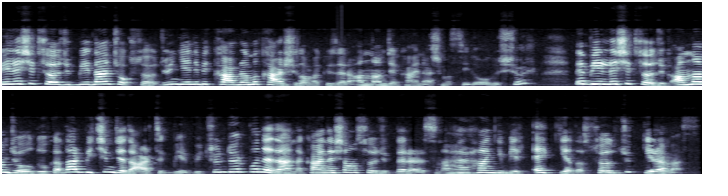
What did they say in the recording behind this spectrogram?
Birleşik sözcük birden çok sözcüğün yeni bir kavramı karşılamak üzere anlamca kaynaşmasıyla oluşur. Ve birleşik sözcük anlamca olduğu kadar biçimce de artık bir bütündür. Bu nedenle kaynaşan sözcükler arasına herhangi bir ek ya da sözcük giremez.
